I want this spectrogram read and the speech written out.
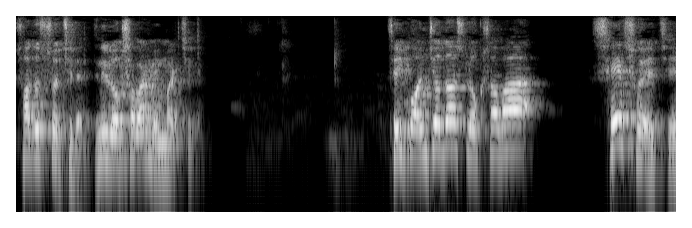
সদস্য ছিলেন, তিনি লোকসভার মেম্বার ছিলেন। সেই পঞ্চদশ লোকসভা শেষ হয়েছে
